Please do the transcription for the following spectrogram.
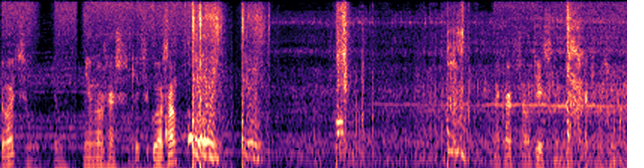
Давайте убьем. Мне нужны все-таки эти глаза. Мне кажется, он действует с таким звуком.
